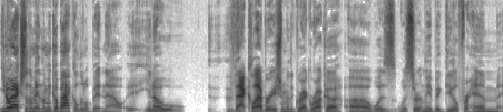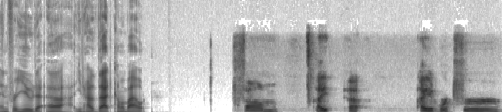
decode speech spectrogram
you know what? Actually, let me let me go back a little bit now. You know, that collaboration with Greg Rucka uh, was was certainly a big deal for him and for you. To, uh, you know, how did that come about? Um, I uh, I had worked for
